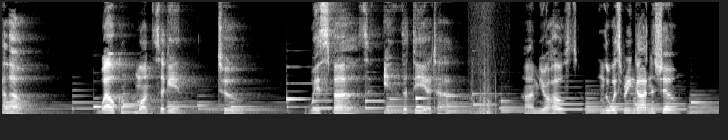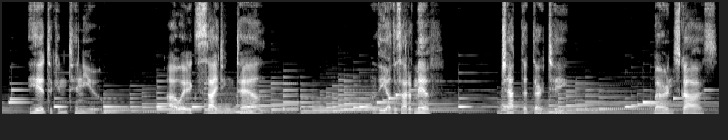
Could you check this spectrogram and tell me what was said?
Hello. Welcome once again to Whispers in the Theatre. I'm your host, the Whispering Gardener Shoe, here to continue our exciting tale. The Other Side of Myth, Chapter 13 Burn Scars.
